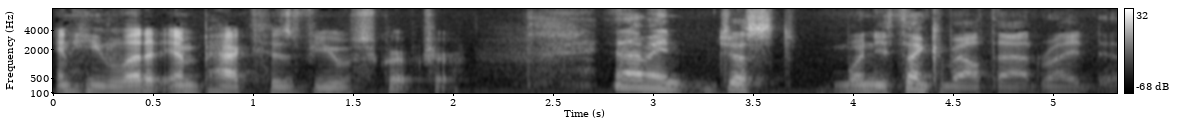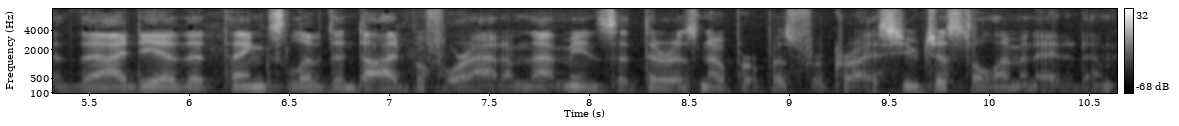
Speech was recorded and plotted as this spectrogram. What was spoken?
and he let it impact his view of Scripture. And I mean, just when you think about that, right, the idea that things lived and died before Adam, that means that there is no purpose for Christ. You've just eliminated him.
